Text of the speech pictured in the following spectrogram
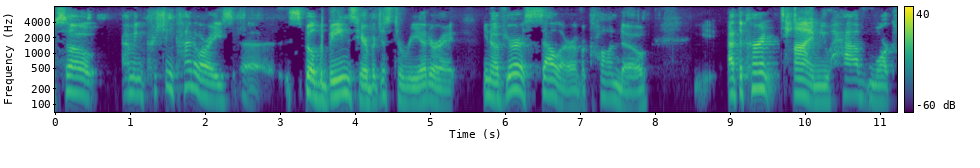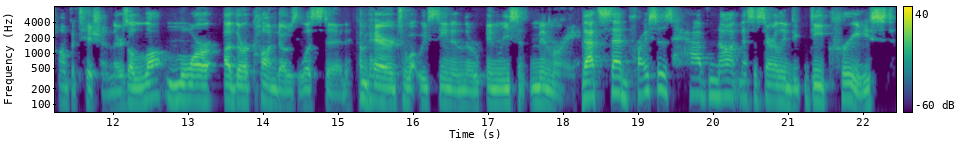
So i mean christian kind of already uh, spilled the beans here but just to reiterate you know if you're a seller of a condo at the current time you have more competition. There's a lot more other condos listed compared to what we've seen in the in recent memory. That said prices have not necessarily de- decreased.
